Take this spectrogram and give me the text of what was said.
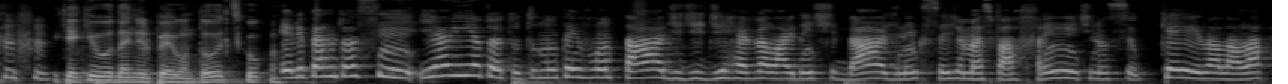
O que, que o Danilo perguntou? Desculpa. Ele perguntou assim: e aí, Atoito, tu não tem vontade de, de revelar a identidade, nem que seja mais pra frente, não sei o quê, lá, lá, lá?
